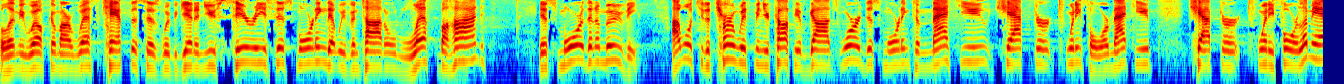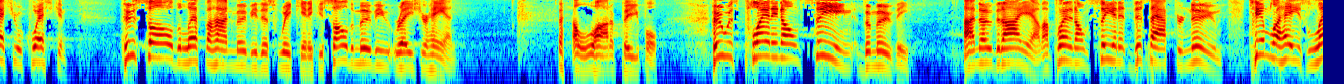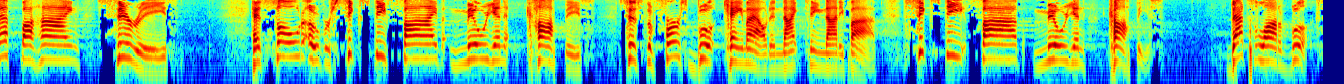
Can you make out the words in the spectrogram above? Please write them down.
Well, let me welcome our West Campus as we begin a new series this morning that we've entitled Left Behind. It's more than a movie. I want you to turn with me in your copy of God's Word this morning to Matthew chapter 24. Matthew chapter 24. Let me ask you a question. Who saw the Left Behind movie this weekend? If you saw the movie, raise your hand. a lot of people. Who was planning on seeing the movie? I know that I am. I'm planning on seeing it this afternoon. Tim LaHaye's Left Behind series has sold over 65 million copies since the first book came out in 1995. 65 million copies. That's a lot of books.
